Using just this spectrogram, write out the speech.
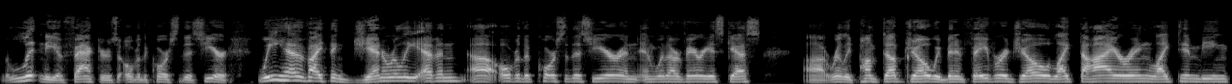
litany of factors over the course of this year. We have, I think, generally, Evan, uh, over the course of this year and, and with our various guests, uh, really pumped up Joe. We've been in favor of Joe, liked the hiring, liked him being,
